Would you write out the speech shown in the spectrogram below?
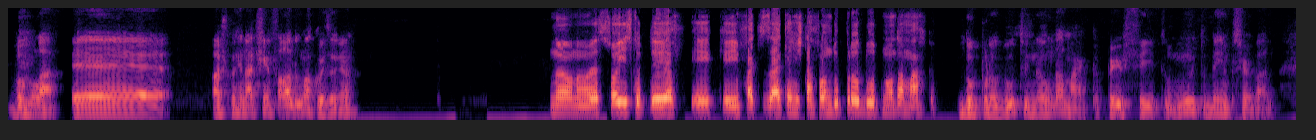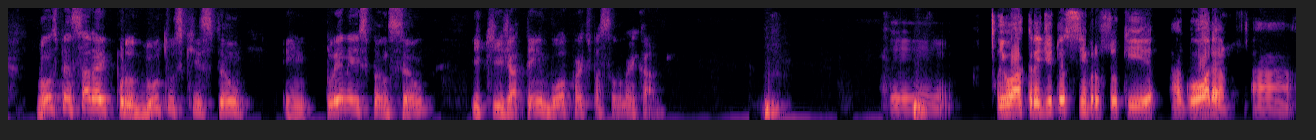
Vamos lá. É, Acho que o Renato tinha falado alguma coisa, né? Não, não, é só isso que eu, eu ia, é, que eu ia enfatizar, que a gente tá falando do produto, não da marca. Do produto e não da marca. Perfeito, muito bem observado. Vamos pensar aí produtos que estão em plena expansão e que já têm boa participação no mercado. É, eu acredito assim, professor, que agora a,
